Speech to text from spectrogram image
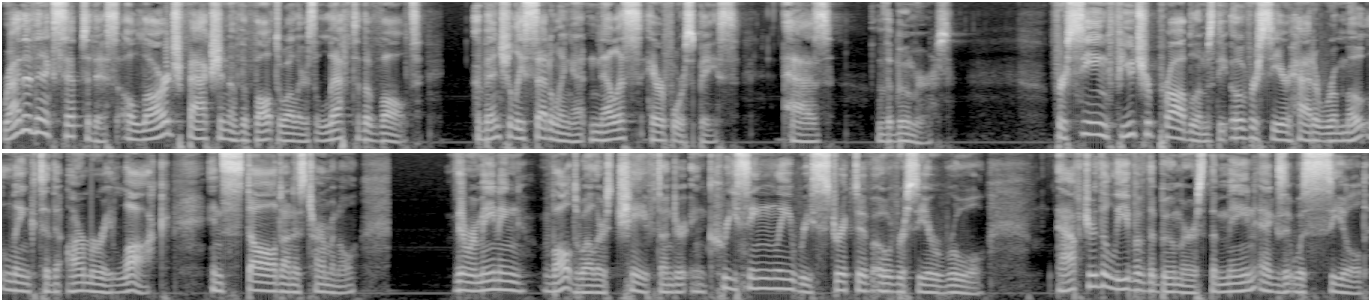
Rather than accept this, a large faction of the vault dwellers left the vault, eventually settling at Nellis Air Force Base as the Boomers. Foreseeing future problems, the Overseer had a remote link to the armory lock installed on his terminal. The remaining vault dwellers chafed under increasingly restrictive Overseer rule. After the leave of the Boomers, the main exit was sealed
